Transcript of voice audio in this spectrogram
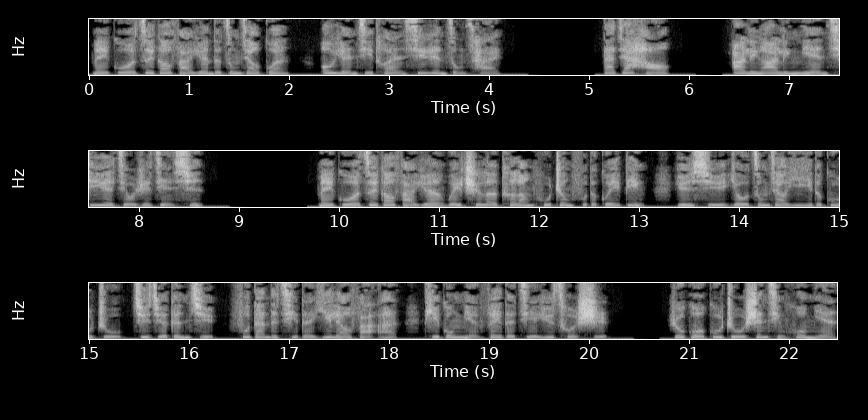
美国最高法院的宗教官，欧元集团新任总裁。大家好，二零二零年七月九日简讯。美国最高法院维持了特朗普政府的规定，允许有宗教意义的雇主拒绝根据负担得起的医疗法案提供免费的节育措施。如果雇主申请豁免，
